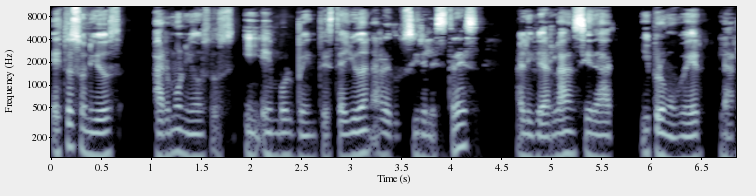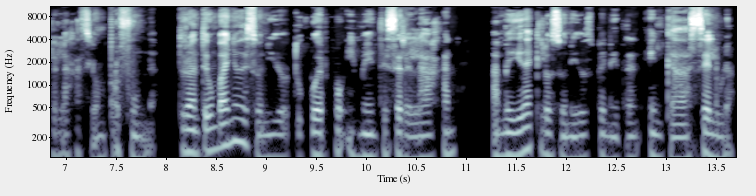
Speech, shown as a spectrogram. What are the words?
Estos sonidos armoniosos y envolventes te ayudan a reducir el estrés, aliviar la ansiedad y promover la relajación profunda. Durante un baño de sonido, tu cuerpo y mente se relajan a medida que los sonidos penetran en cada célula.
